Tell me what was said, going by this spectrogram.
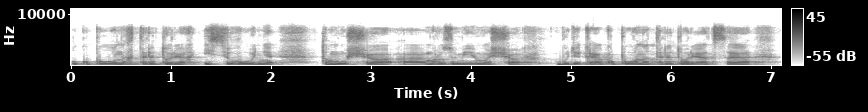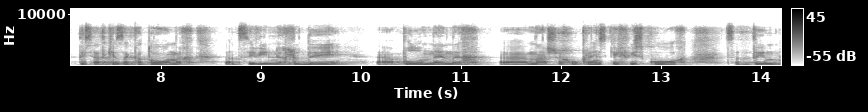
окупованих територіях і сьогодні, тому що е, ми розуміємо, що будь-яка окупована територія це десятки закатованих цивільних людей. Е, Полонених е, наших українських військових це тим,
